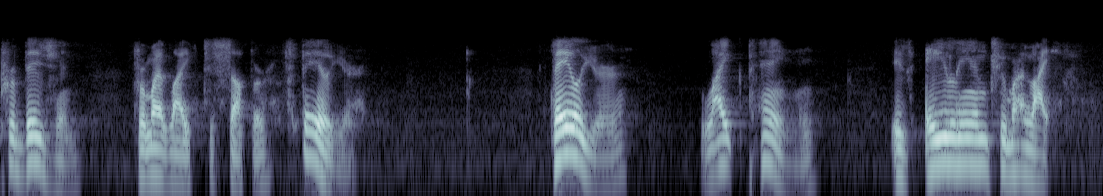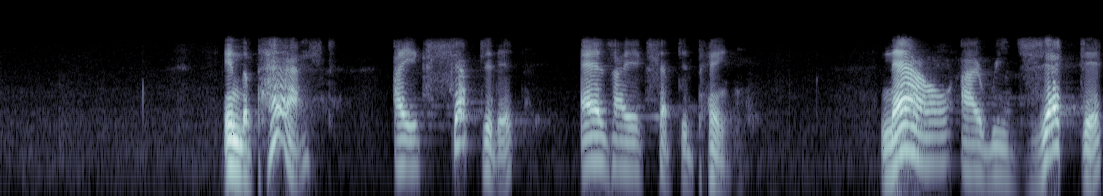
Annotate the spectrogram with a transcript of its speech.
provision for my life to suffer failure. Failure, like pain, is alien to my life. In the past, I accepted it as I accepted pain. Now I reject it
